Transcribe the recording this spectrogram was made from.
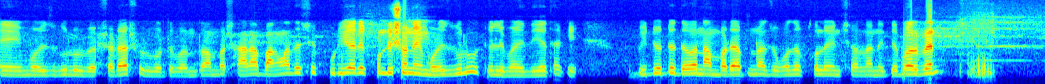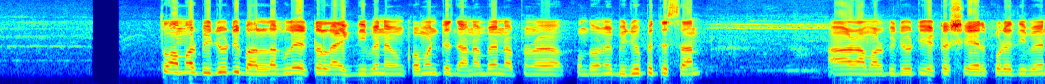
এই মরিচগুলোর ব্যবসাটা শুরু করতে পারেন। তো আমরা সারা বাংলাদেশে কুরিয়ারের কন্ডিশনে এই মরিচগুলো ডেলিভারি দিয়ে থাকি। ভিডিওতে দেওয়া নাম্বারে আপনারা যোগাযোগ করলে ইনশাল্লাহ নিতে পারবেন। তো আমার ভিডিওটি ভালো লাগলে একটা লাইক দিবেন এবং কমেন্টে জানাবেন আপনারা কোন ধরনের ভিডিও পেতে চান। আর আমার ভিডিওটি একটা শেয়ার করে দিবেন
